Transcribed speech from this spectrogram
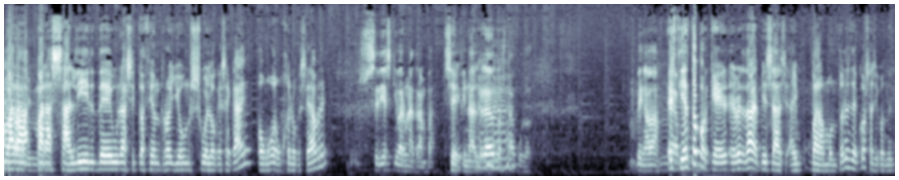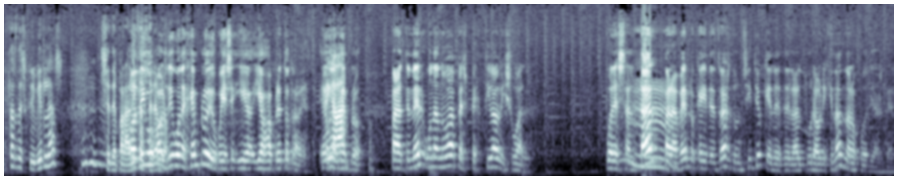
para, para salir de una situación rollo un suelo que se cae o un agujero que se abre. Sería esquivar una trampa. Sí. Al final. Superar un obstáculo. Venga, va. Es cierto porque es verdad, piensas, hay para montones de cosas y cuando intentas describirlas se te paraliza Os digo, el cerebro. os digo un ejemplo y os, voy a y- y os aprieto otra vez. Es un va. ejemplo. Para tener una nueva perspectiva visual. Puedes saltar Mm. para ver lo que hay detrás de un sitio que desde la altura original no lo podrías ver.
